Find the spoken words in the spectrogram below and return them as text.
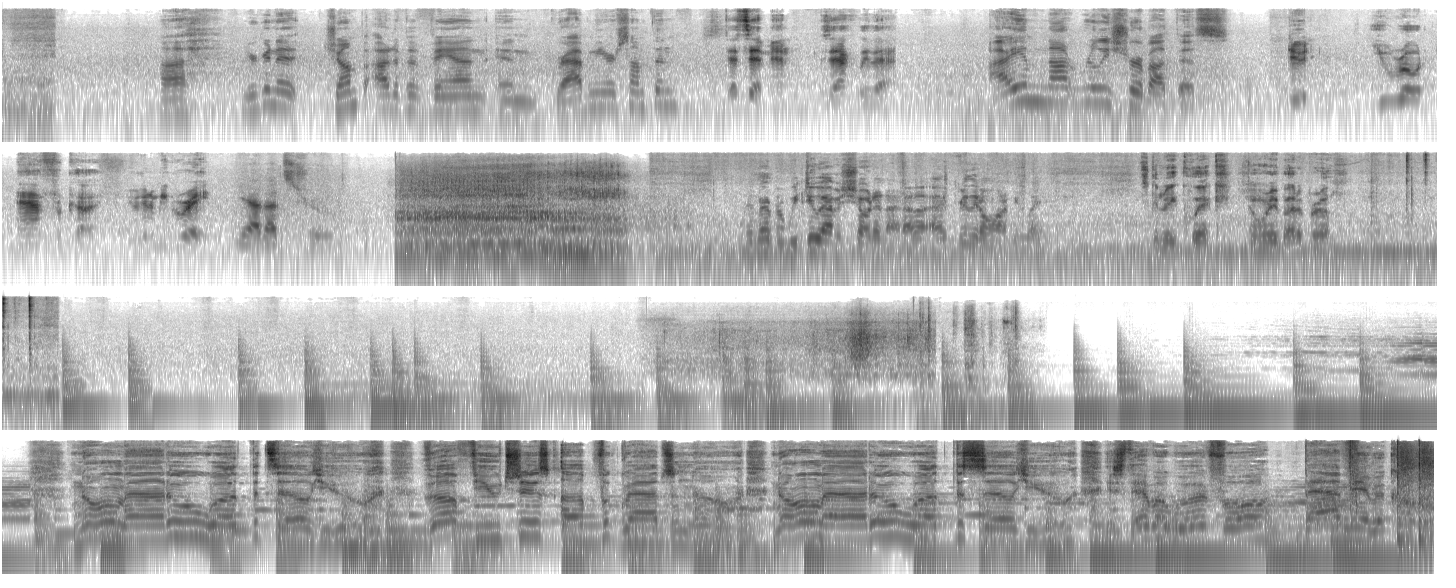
Uh, you're gonna jump out of a van and grab me or something? That's it, man. Exactly that. I am not really sure about this. Dude, you wrote Africa. You're gonna be great. Yeah, that's true. Remember, we do have a show tonight. I, don't, I really don't want to be late. It's gonna be quick. Don't worry about it, bro. For grabs or no. No matter what they sell you, is there a word for bad miracle?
